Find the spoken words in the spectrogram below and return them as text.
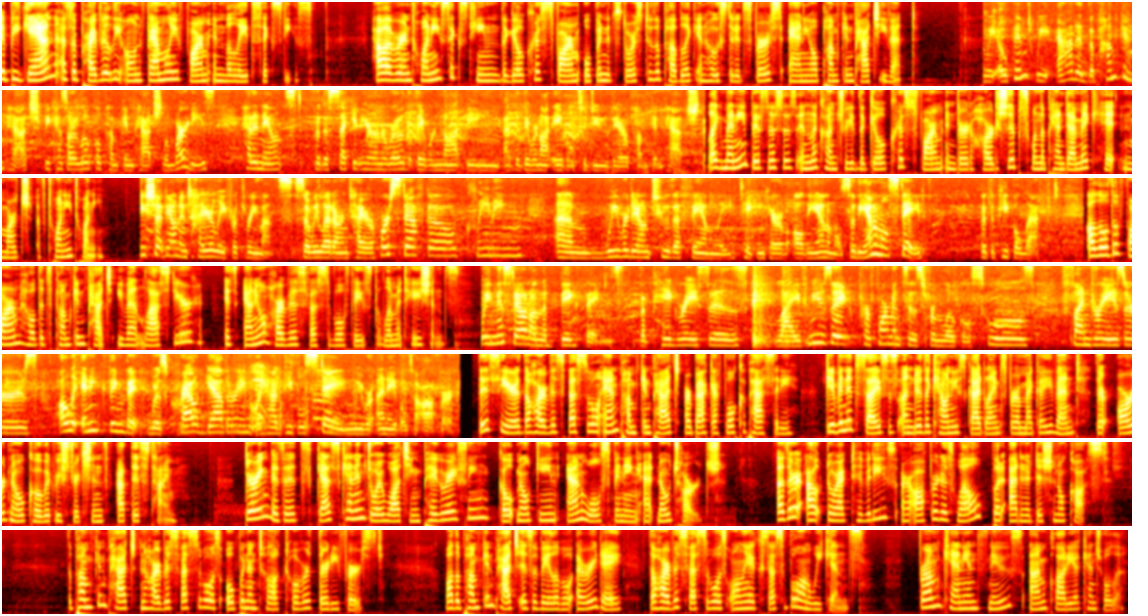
It began as a privately owned family farm in the late 60s. However, in 2016, the Gilchrist Farm opened its doors to the public and hosted its first annual pumpkin patch event. When we opened, we added the pumpkin patch because our local pumpkin patch, Lombardi's, had announced for the second year in a row that they were not being uh, that they were not able to do their pumpkin patch. Like many businesses in the country, the Gilchrist Farm endured hardships when the pandemic hit in March of 2020. We shut down entirely for three months. So we let our entire horse staff go, cleaning. Um, we were down to the family taking care of all the animals. So the animals stayed, but the people left. Although the farm held its pumpkin patch event last year, its annual harvest festival faced limitations. We missed out on the big things the pig races, live music, performances from local schools, fundraisers, all anything that was crowd gathering or had people staying, we were unable to offer. This year, the Harvest Festival and Pumpkin Patch are back at full capacity. Given its size is under the county's guidelines for a mega event, there are no COVID restrictions at this time. During visits, guests can enjoy watching pig racing, goat milking, and wool spinning at no charge. Other outdoor activities are offered as well, but at an additional cost. The Pumpkin Patch and Harvest Festival is open until October 31st. While the Pumpkin Patch is available every day, the Harvest Festival is only accessible on weekends. From Canyons News, I'm Claudia Canchola.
